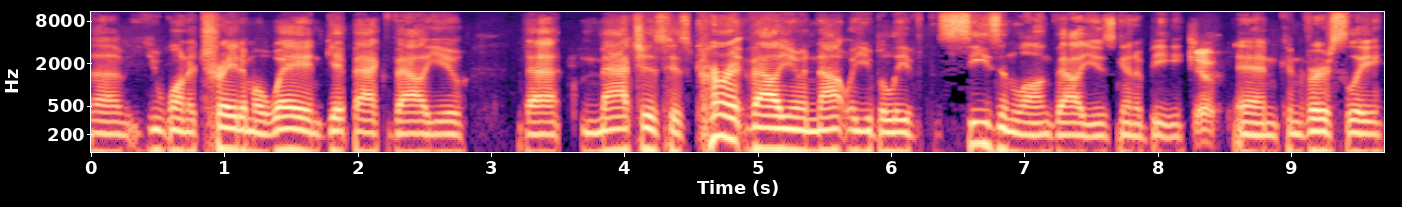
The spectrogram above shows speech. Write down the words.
um, you want to trade him away and get back value that matches his current value and not what you believe the season long value is going to be. Yep. And conversely,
